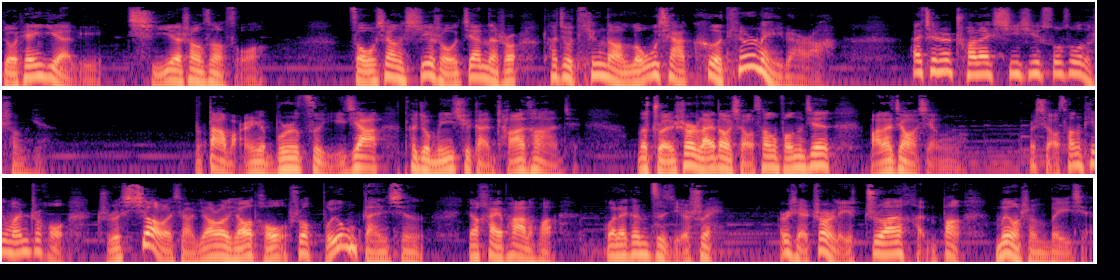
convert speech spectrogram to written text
有天夜里起夜上厕所。走向洗手间的时候，他就听到楼下客厅那边啊，哎，竟然传来悉悉嗦嗦的声音。那大晚上也不是自己家，他就没去敢查看去。那转身来到小仓房间，把他叫醒了。而小仓听完之后，只是笑了笑，摇了摇头，说：“不用担心，要害怕的话，过来跟自己睡。而且这里治安很棒，没有什么危险。”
